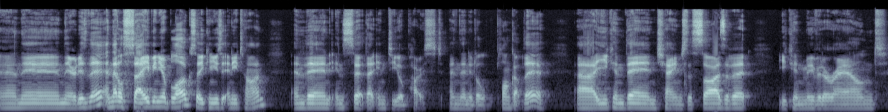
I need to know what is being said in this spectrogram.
And then there it is there, and that'll save in your blog, so you can use it anytime, and then insert that into your post, and then it'll plonk up there. Uh, you can then change the size of it, you can move it around,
